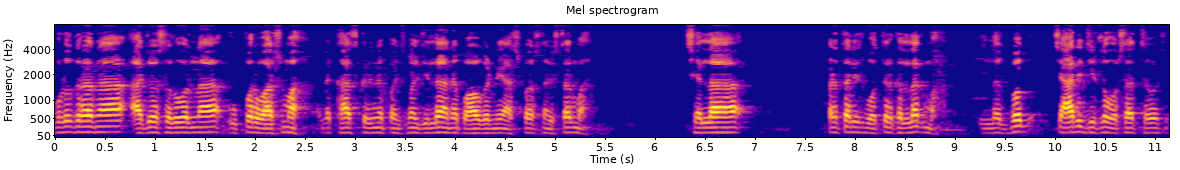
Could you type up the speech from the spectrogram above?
વડોદરાના આજવા સરોવરના ઉપરવાસમાં એટલે ખાસ કરીને પંચમહાલ જિલ્લા અને પાવાગઢની આસપાસના વિસ્તારમાં છેલ્લા અડતાલીસ બોતેર કલાકમાં લગભગ ચાર ઇંચ જેટલો વરસાદ થયો છે.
